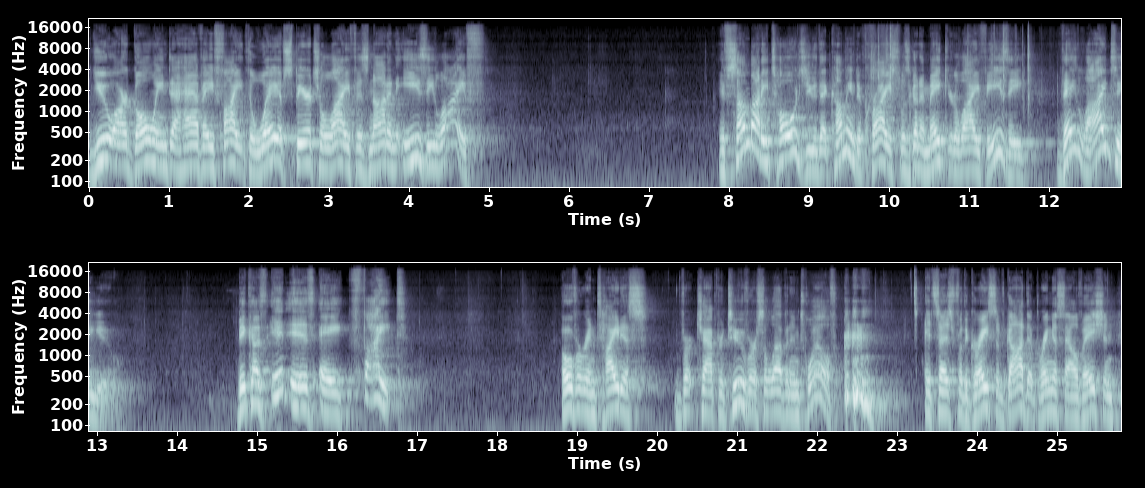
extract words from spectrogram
you are going to have a fight. The way of spiritual life is not an easy life. If somebody told you that coming to Christ was going to make your life easy, they lied to you. Because it is a fight. Over in Titus chapter 2, verse 11 and 12. it says, For the grace of God that bringeth salvation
